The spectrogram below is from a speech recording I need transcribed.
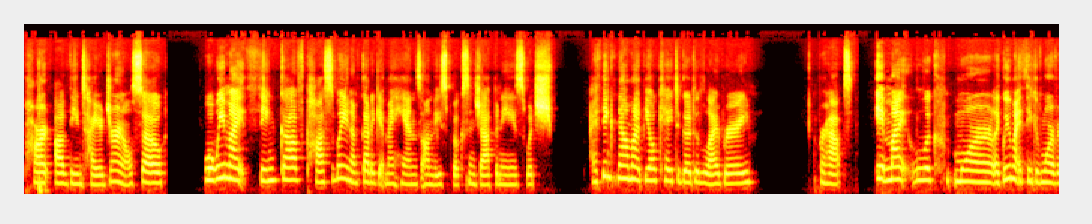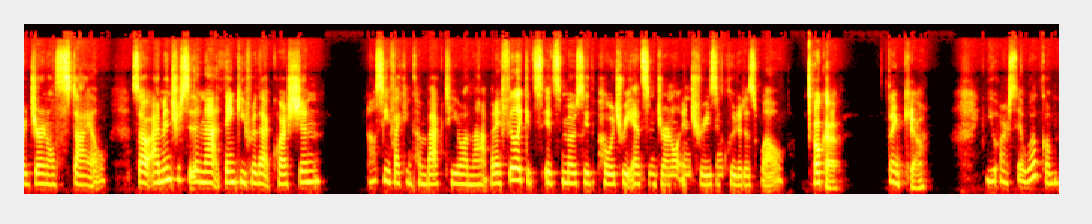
part of the entire journal. So what we might think of possibly, and I've got to get my hands on these books in Japanese, which I think now might be okay to go to the library, perhaps. It might look more like we might think of more of a journal style. So I'm interested in that. Thank you for that question. I'll see if I can come back to you on that. But I feel like it's it's mostly the poetry and some journal entries included as well. Okay. Thank you. You are so welcome.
